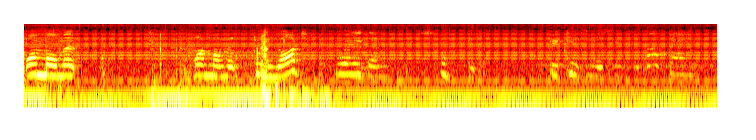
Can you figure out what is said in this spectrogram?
One moment. One moment. Do not do anything. Because missing. Back.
